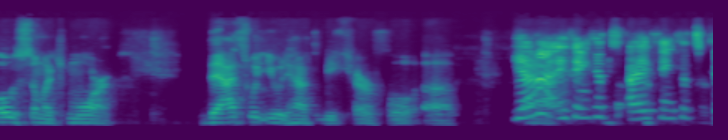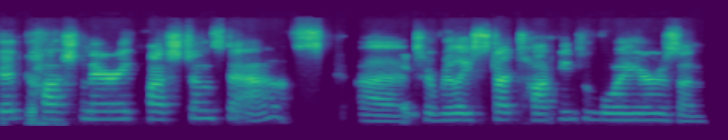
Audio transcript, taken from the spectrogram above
Oh, so much more. That's what you would have to be careful of yeah i think it's i think it's good cautionary questions to ask uh, to really start talking to lawyers and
